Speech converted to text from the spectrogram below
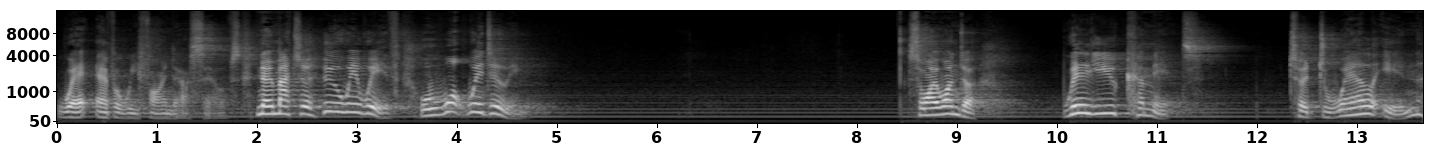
wherever we find ourselves, no matter who we're with or what we're doing. So I wonder will you commit to dwell in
